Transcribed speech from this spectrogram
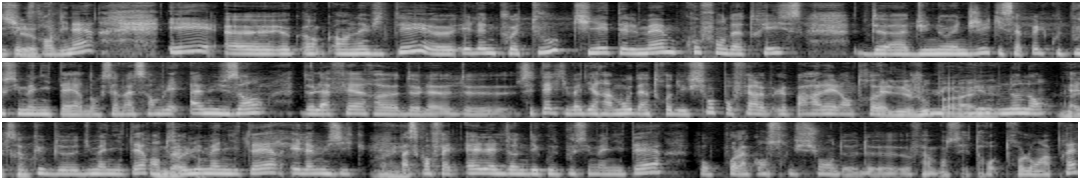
type extraordinaire, et euh, en, invité Hélène Poitou, qui est elle-même cofondatrice d'une ONG qui s'appelle Coup de pouce humanitaire. Donc ça m'a semblé amusant de la faire. De, de c'est elle qui va dire un mot d'introduction pour faire le, parallèle entre. Elle ne joue pas. Non, non, elle s'occupe d'humanitaire entre l'humanitaire et la musique. Parce qu'en fait, elle, elle donne des coups de pouce humanitaires pour, pour la construction de, Enfin bon, c'est trop, trop long après.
